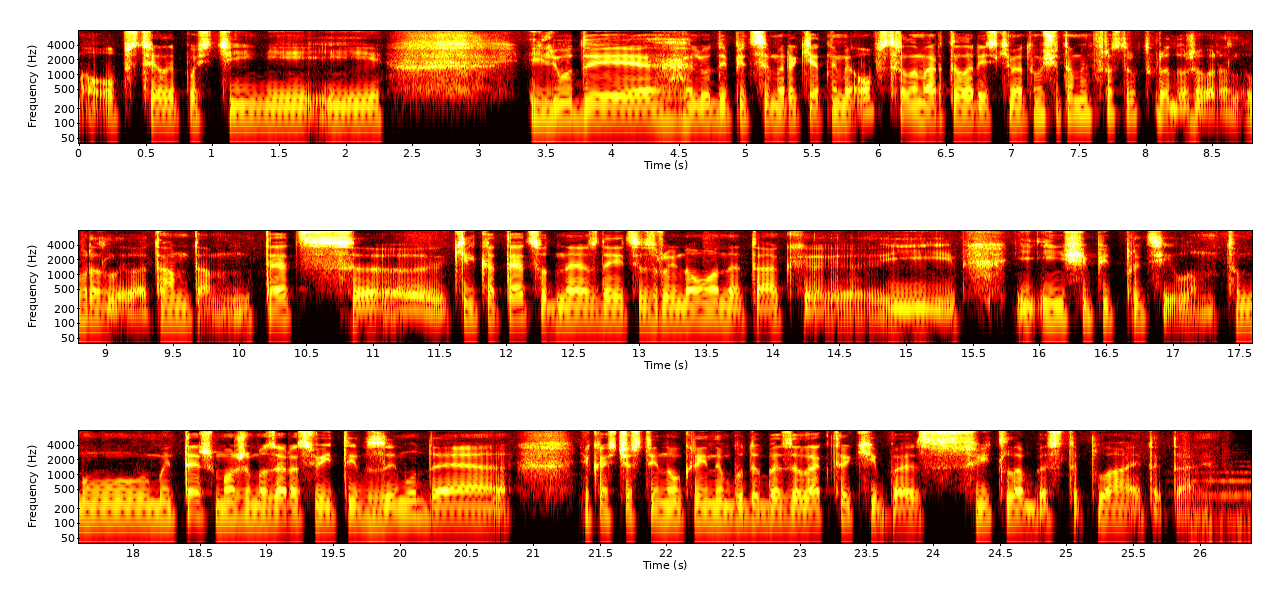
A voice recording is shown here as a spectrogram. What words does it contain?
обстріли постійні і. І люди, люди під цими ракетними обстрілами артилерійськими, тому що там інфраструктура дуже враз- вразлива. Там там ТЕЦ, е, кілька ТЕЦ, одне здається, зруйноване, так е, і, і інші під прицілом. Тому ми теж можемо зараз війти в зиму, де якась частина України буде без електрики, без світла, без тепла і так далі.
